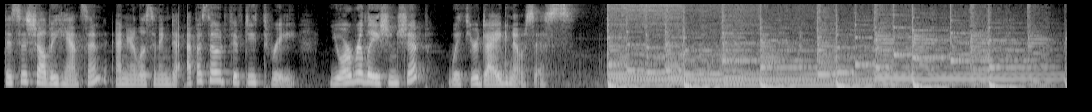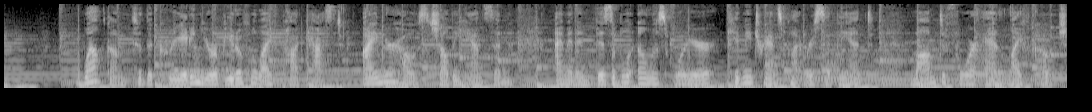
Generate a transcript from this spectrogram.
This is Shelby Hansen, and you're listening to episode 53 Your Relationship with Your Diagnosis. Welcome to the Creating Your Beautiful Life podcast. I'm your host, Shelby Hansen. I'm an invisible illness warrior, kidney transplant recipient, mom to four, and life coach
